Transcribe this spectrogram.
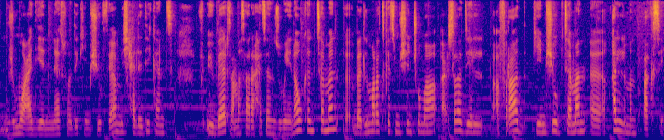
مجموعة ديال الناس وهذا كيمشيو فيها. مش شحال هذه كانت في Uber زعما صراحة زوينة وكان الثمن بعض المرات كتمشي نتوما 10 ديال الأفراد كيمشيو بثمن آه، أقل من الطاكسي.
